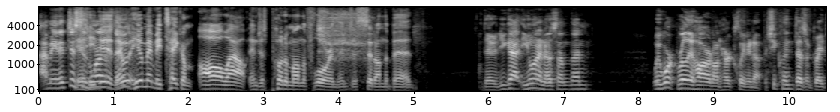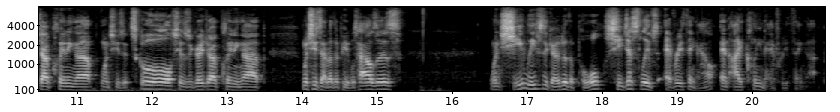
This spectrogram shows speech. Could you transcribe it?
I mean, it just Yeah, is he one did. Of those they, he'll make me take them all out and just put them on the floor and then just sit on the bed. Dude, you got you want to know something? We work really hard on her cleaning up, and she clean, does a great job cleaning up when she's at school. She does a great job cleaning up when she's at other people's houses. When she leaves to go to the pool, she just leaves everything out, and I clean everything up.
